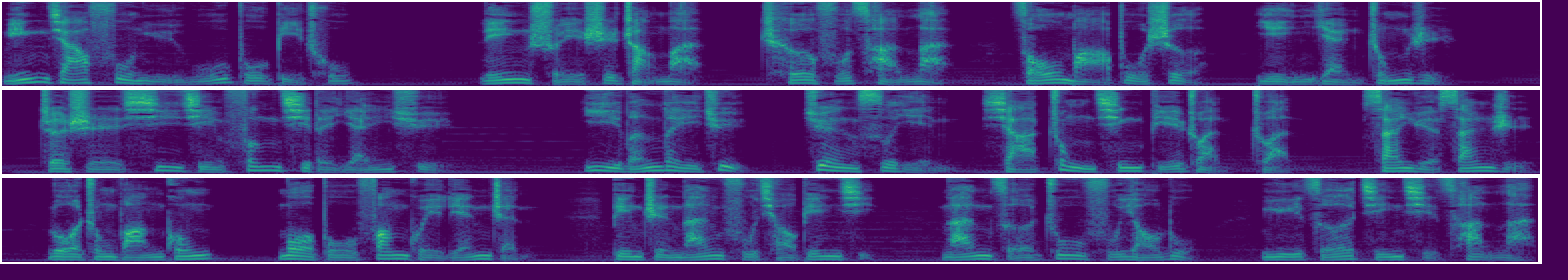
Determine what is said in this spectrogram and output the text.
名家妇女无不必出。临水时帐幔，车服灿烂，走马不赦，饮宴终日。这是西晋风气的延续。译文类聚卷四引下重卿别传传，三月三日，洛中王宫。莫不方轨连枕，并至南浮桥边戏。男则诸服耀露，女则锦起灿烂。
